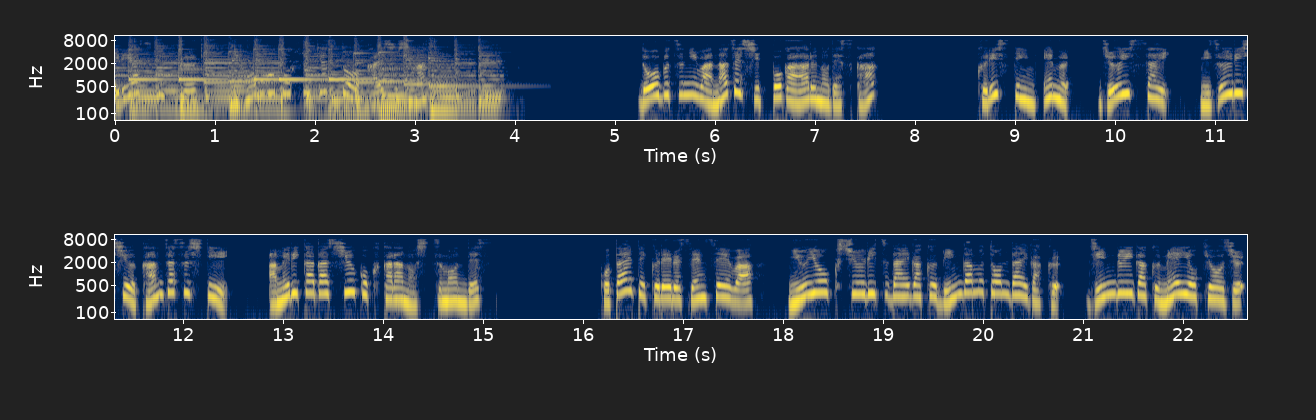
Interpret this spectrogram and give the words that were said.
キリアスキッズ日本語ポッドキャストを開始します。動物にはなぜ尻尾があるのですか？クリスティン M、11歳、ミズーリ州カンザスシティ、アメリカ合衆国からの質問です。答えてくれる先生は、ニューヨーク州立大学ビンガムトン大学人類学名誉教授、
